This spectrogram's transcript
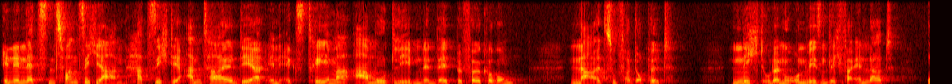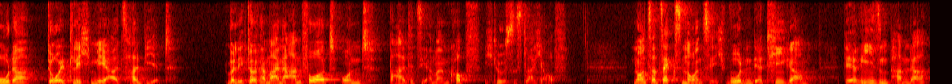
In den letzten 20 Jahren hat sich der Anteil der in extremer Armut lebenden Weltbevölkerung nahezu verdoppelt, nicht oder nur unwesentlich verändert oder deutlich mehr als halbiert. Überlegt euch einmal eine Antwort und behaltet sie einmal im Kopf. Ich löse es gleich auf. 1996 wurden der Tiger, der Riesenpanda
